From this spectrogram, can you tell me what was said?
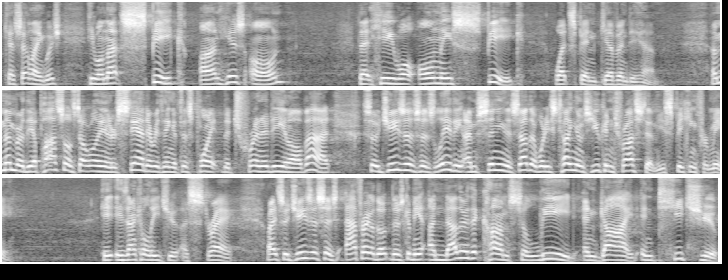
catch that language, he will not speak on his own, that he will only speak what's been given to him. Remember, the apostles don't really understand everything at this point, the Trinity and all that. So Jesus is leaving. I'm sending this other. What he's telling them is, you can trust him. He's speaking for me. He, he's not going to lead you astray. Right? So Jesus says, after I go, there's going to be another that comes to lead and guide and teach you.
